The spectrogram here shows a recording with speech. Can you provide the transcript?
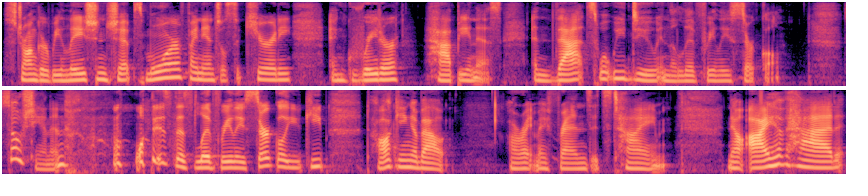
stronger relationships, more financial security, and greater happiness. And that's what we do in the Live Freely Circle. So, Shannon, what is this Live Freely Circle you keep talking about? All right, my friends, it's time. Now, I have had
